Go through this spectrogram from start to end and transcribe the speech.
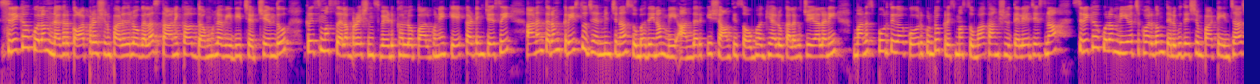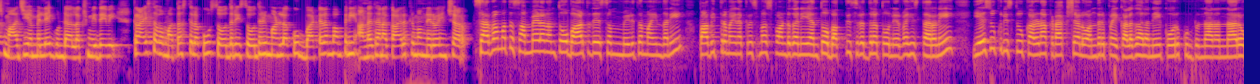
శ్రీకాకుళం నగర కార్పొరేషన్ పరిధిలో గల స్థానిక దమ్ముల వీధి చర్చేందు క్రిస్మస్ సెలబ్రేషన్స్ వేడుకల్లో పాల్గొని కేక్ కటింగ్ చేసి అనంతరం క్రీస్తు జన్మించిన శుభదినం మీ అందరికీ శాంతి సౌభాగ్యాలు కలగజేయాలని మనస్ఫూర్తిగా కోరుకుంటూ క్రిస్మస్ శుభాకాంక్షలు తెలియజేసిన శ్రీకాకుళం నియోజకవర్గం తెలుగుదేశం పార్టీ ఇన్ఛార్జ్ మాజీ ఎమ్మెల్యే గుండా లక్ష్మీదేవి. క్రైస్తవ మతస్థులకు సోదరి సోదరిమణులకు బట్టల పంపిణీ అన్నదాన కార్యక్రమం నిర్వహించారు. సర్వమత సమ్మేళనంతో భారతదేశం మిళితమైందని పవిత్రమైన క్రిస్మస్ పండుగని ఎంతో భక్తి శ్రద్ధలతో నిర్వహిస్తారని యేసుక్రీస్తు కరుణా కటాక్షాలు అందరిపై కలగాలని కోరుకుంటున్నానన్నారు.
